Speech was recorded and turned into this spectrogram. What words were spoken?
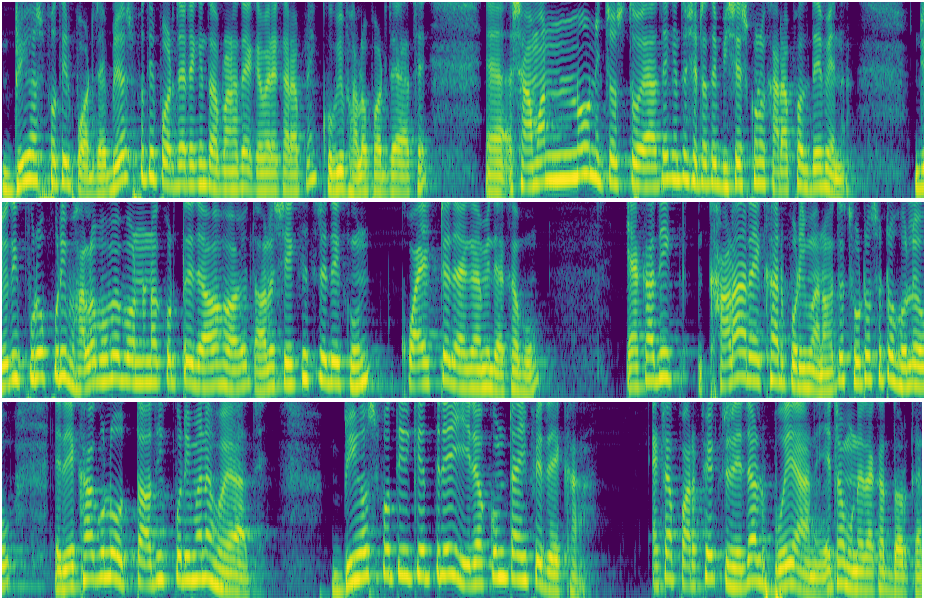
বৃহস্পতির পর্যায়। বৃহস্পতির পর্যায়টা কিন্তু আপনার হাতে একেবারে খারাপ নেই, খুবই ভালো পর্যায়ে আছে। সামান্য নিচস্ত হয়ে আছে, কিন্তু সেটাতে বিশেষ কোনো খারাপ ফল দেবে না। যদি পুরোপুরি ভালোভাবে বর্ণনা করতে যাওয়া হয়, তাহলে সেক্ষেত্রে দেখুন, কয়েকটা জায়গা আমি দেখাবো। একাধিক খাড়া রেখার পরিমাণ, হয়তো ছোট ছোট হলেও রেখাগুলো অত্যাধিক পরিমাণে হয়ে আছে। বৃহস্পতির ক্ষেত্রে এরকম টাইপের রেখা একটা পারফেক্ট রেজাল্ট বয়ে আনে, এটা মনে রাখার দরকার।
